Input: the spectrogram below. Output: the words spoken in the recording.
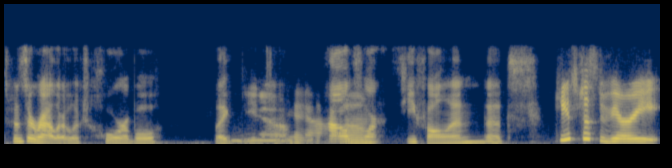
Spencer Rattler looked horrible. Like, Yeah. Yeah. how um, far has he fallen? That's He's just very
